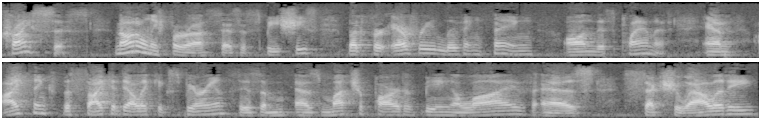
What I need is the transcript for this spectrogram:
crisis, not only for us as a species, but for every living thing on this planet. And I think the psychedelic experience is a, as much a part of being alive as sexuality,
